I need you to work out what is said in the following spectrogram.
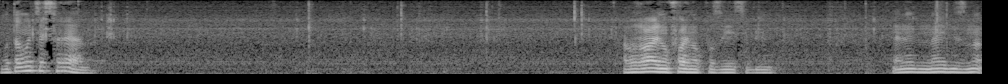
Бо там оця сирена. Але реально файна позиція, блін. Я не, навіть не зна,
